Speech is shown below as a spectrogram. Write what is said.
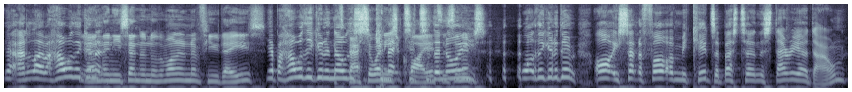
Yeah, and like, how are they Yeah, going to... and then to? you send another one in a few days. Yeah, but how are they going to know It's this is better when he's connected to the noise? what are they going to do? Oh, he sent a photo of me kids. I best turn the stereo down.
